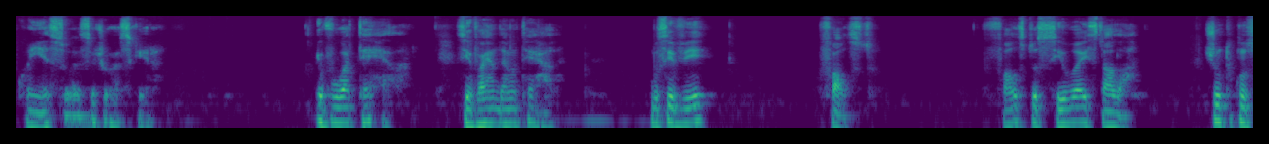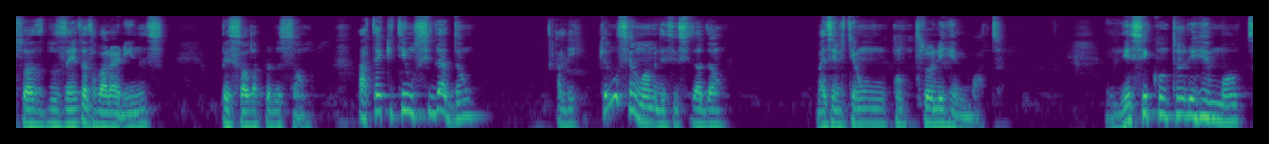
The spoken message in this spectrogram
conheço essa churrasqueira. Eu vou até ela. Você vai andando até ela. Você vê Fausto. Fausto Silva está lá. Junto com suas 200 bailarinas, o pessoal da produção. Até que tem um cidadão ali. Que eu não sei o nome desse cidadão. Mas ele tem um controle remoto. Nesse controle remoto,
